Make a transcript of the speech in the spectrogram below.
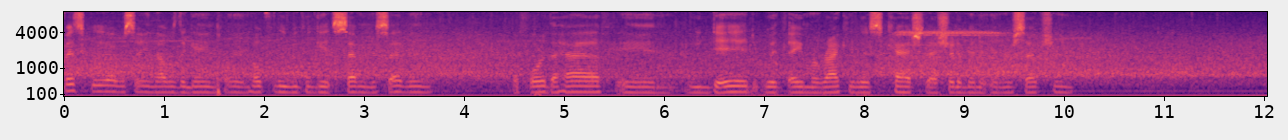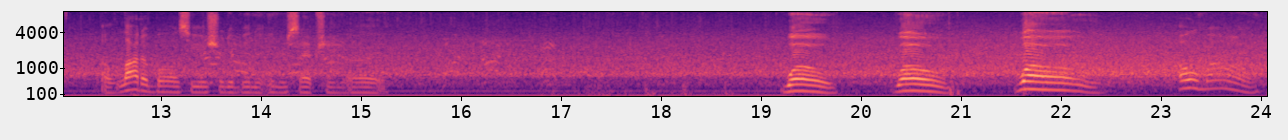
basically, I was saying that was the game plan. Hopefully, we could get seven to seven before the half, and we did with a miraculous catch that should have been an interception. A lot of balls here should have been an interception. Uh, Whoa. Whoa. Whoa. Oh my.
